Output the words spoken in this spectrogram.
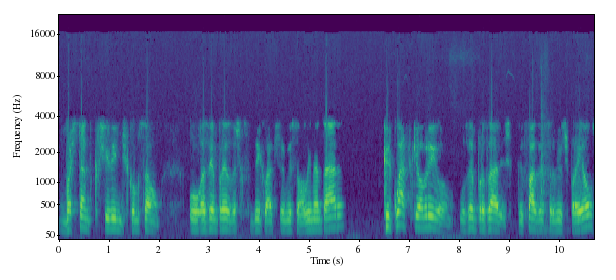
bastante crescidinhos, como são as empresas que se dedicam à distribuição alimentar, que quase que obrigam os empresários que fazem serviços para eles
